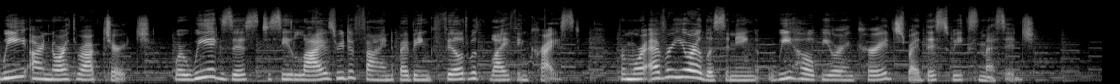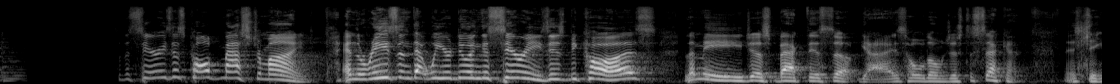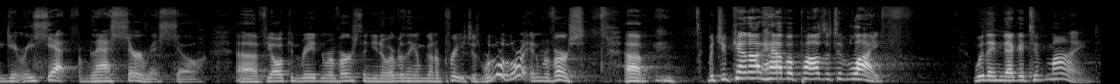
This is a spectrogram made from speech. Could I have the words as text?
We are NorthRock Church, where we exist to see lives redefined by being filled with life in Christ. From wherever you are listening, we hope you are encouraged by this week's message. So, the series is called MasterMind. And the reason that we are doing this series is because, let me just back this up, guys. Hold on just a second. This didn't get reset from last service, so uh, if y'all can read in reverse, then you know everything I'm going to preach just in reverse. Um, but you cannot have a positive life with a negative mind.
